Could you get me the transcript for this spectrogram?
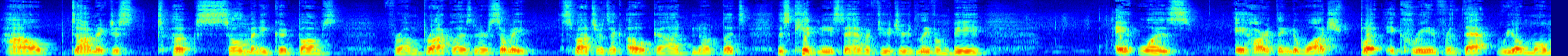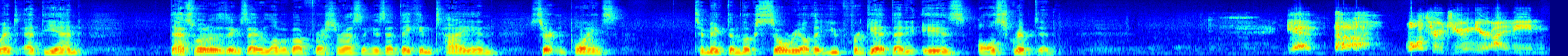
How Dominic just took so many good bumps from Brock Lesnar, so many spots where it's like, oh god, no, let's this kid needs to have a future. Leave him be. It was a hard thing to watch, but it created for that real moment at the end. That's one of the things I love about professional wrestling is that they can tie in certain points to make them look so real that you forget that it is all scripted. Yeah, uh, Walter Jr. I mean,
